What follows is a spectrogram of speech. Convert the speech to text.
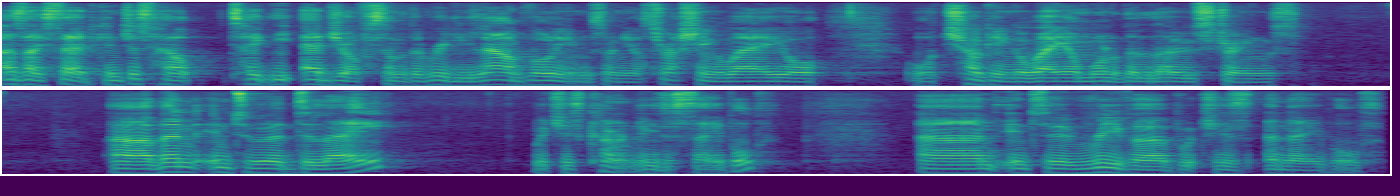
as I said, can just help take the edge off some of the really loud volumes when you're thrashing away or, or chugging away on one of the low strings. Uh, then into a delay, which is currently disabled, and into reverb, which is enabled.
